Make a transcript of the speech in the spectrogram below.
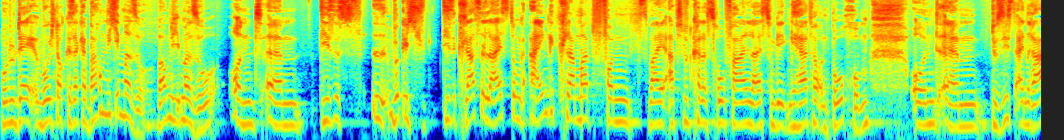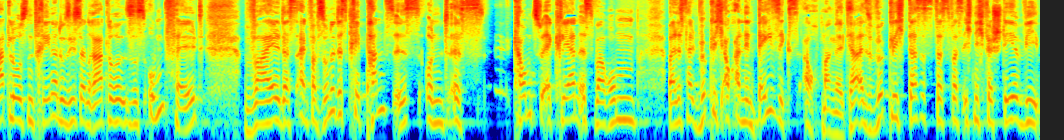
Wo du, de- wo ich noch gesagt habe, warum nicht immer so? Warum nicht immer so? Und ähm, dieses äh, wirklich diese klasse Leistung eingeklammert von zwei absolut katastrophalen Leistungen gegen Hertha und Bochum. Und ähm, du siehst einen ratlosen Trainer, du siehst ein ratloses Umfeld, weil das einfach so eine Diskrepanz ist und es kaum zu erklären ist, warum, weil es halt wirklich auch an den Basics auch mangelt. Ja, also wirklich, das ist das, was ich nicht verstehe, wie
